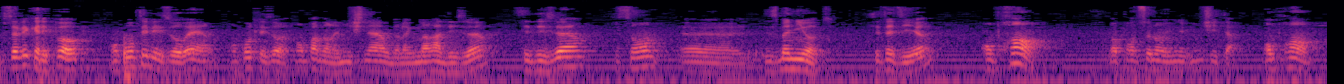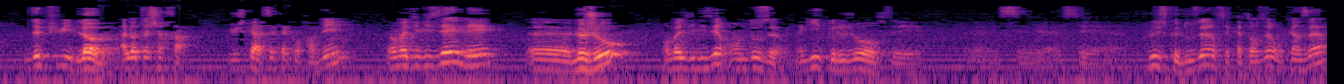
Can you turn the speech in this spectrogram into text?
vous savez qu'à l'époque, on comptait les horaires, on compte les quand on parle dans la Mishnah ou dans la Gemara des heures, c'est des heures qui sont euh, zmaniot. C'est-à-dire, on prend, on va prendre selon une, une chita, on prend depuis l'aube à l'otashacha, jusqu'à 7 Akochavim, et on va diviser les, euh, le jour, on va le diviser en 12 heures. On guide que le jour, c'est plus que 12 heures, c'est 14 heures ou 15 heures.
